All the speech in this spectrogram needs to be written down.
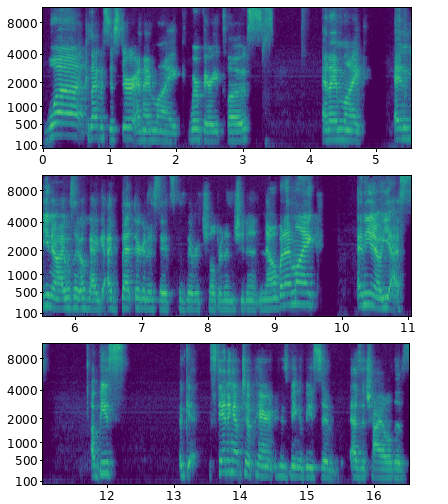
what? Because I have a sister, and I'm like, we're very close, and I'm like, and you know, I was like, okay, I, I bet they're gonna say it's because they were children and she didn't know, but I'm like, and you know, yes, abuse. again, Standing up to a parent who's being abusive as a child is,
